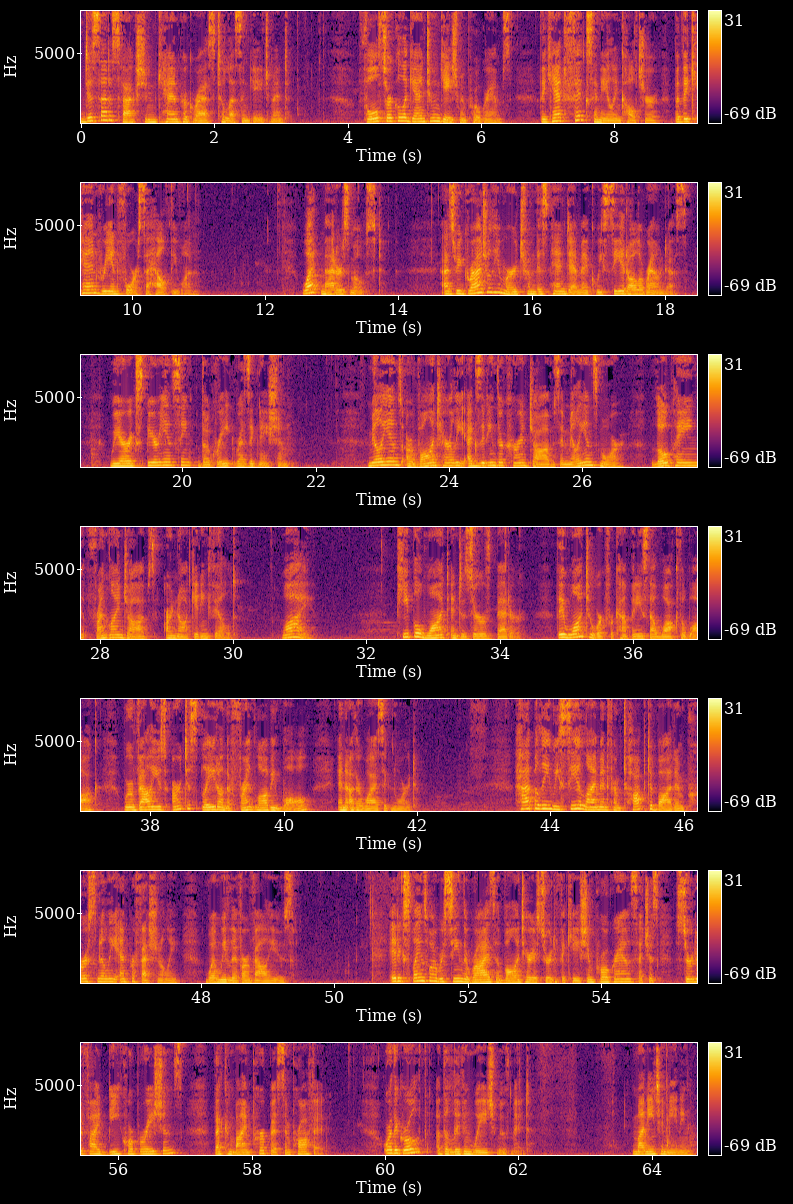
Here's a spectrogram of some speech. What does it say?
Dissatisfaction can progress to less engagement. Full circle again to engagement programs. They can't fix an ailing culture, but they can reinforce a healthy one. What matters most? As we gradually emerge from this pandemic, we see it all around us. We are experiencing the great resignation. Millions are voluntarily exiting their current jobs, and millions more, low paying frontline jobs, are not getting filled. Why? People want and deserve better. They want to work for companies that walk the walk, where values aren't displayed on the front lobby wall and otherwise ignored. Happily, we see alignment from top to bottom, personally and professionally, when we live our values. It explains why we're seeing the rise of voluntary certification programs such as certified B corporations that combine purpose and profit, or the growth of the living wage movement. Money to meaning.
